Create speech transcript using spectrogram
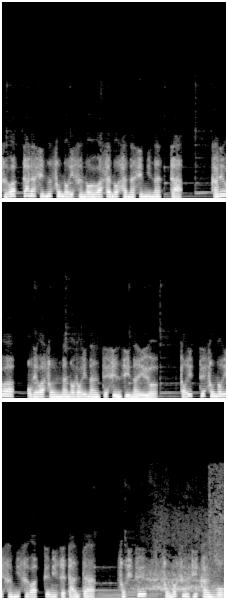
座ったら死ぬその椅子の噂の話になった。彼は、俺はそんな呪いなんて信じないよ。と言ってその椅子に座ってみせたんだ。そして、その数時間後、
